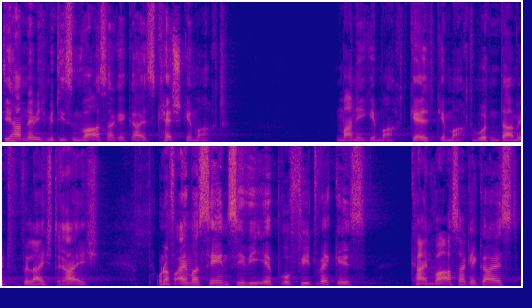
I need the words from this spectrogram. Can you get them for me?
Die haben nämlich mit diesem Wahrsagegeist Cash gemacht, Money gemacht, Geld gemacht, wurden damit vielleicht reich. Und auf einmal sehen sie, wie ihr Profit weg ist. Kein Wahrsagegeist,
